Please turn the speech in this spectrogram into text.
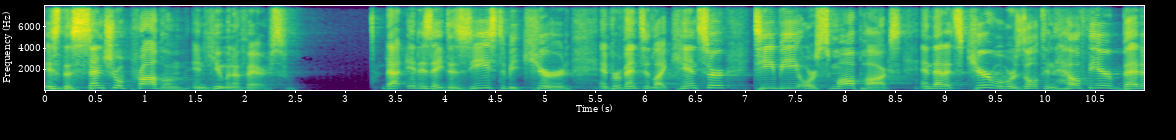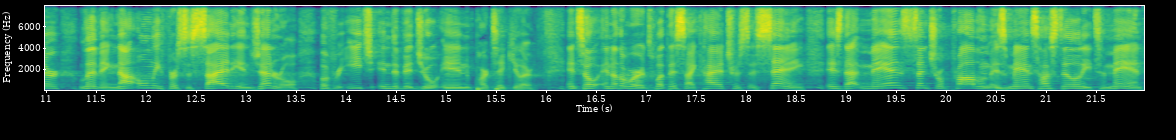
is the central problem in human affairs. That it is a disease to be cured and prevented like cancer, TB, or smallpox, and that its cure will result in healthier, better living, not only for society in general, but for each individual in particular. And so, in other words, what this psychiatrist is saying is that man's central problem is man's hostility to man.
